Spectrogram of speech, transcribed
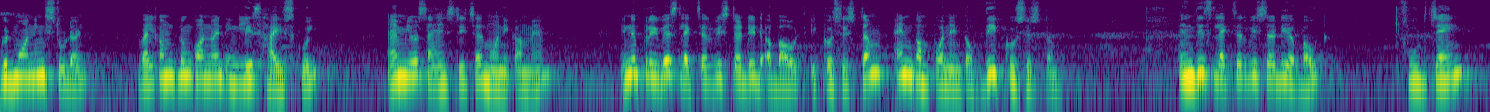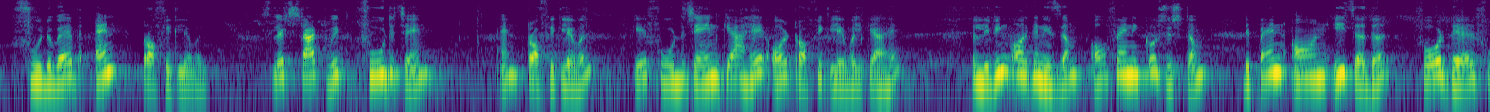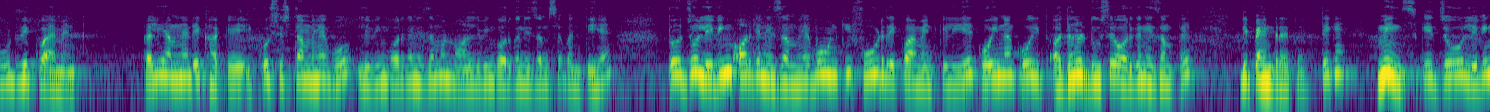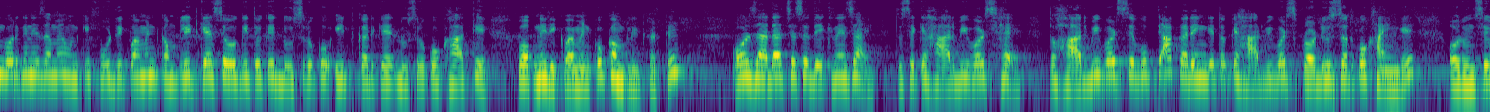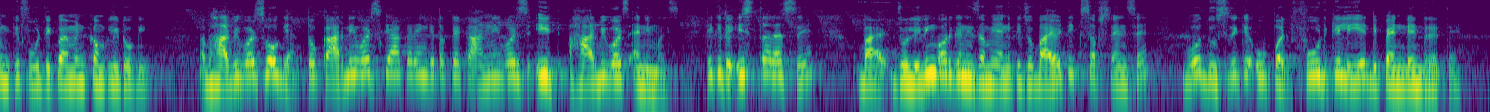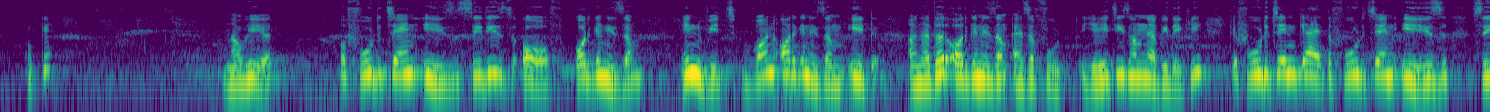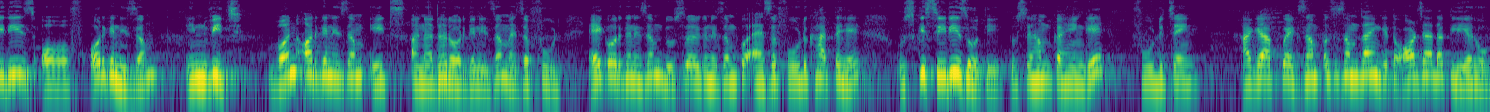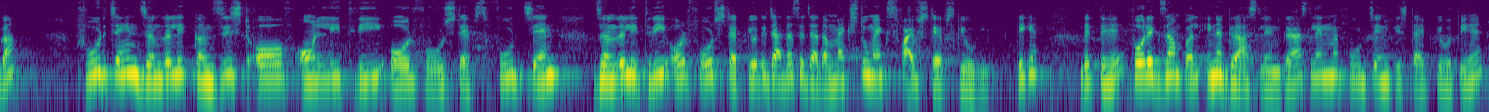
Good morning student welcome to convent English high school I am your science teacher Monika ma'am in a previous lecture we studied about ecosystem and component of the ecosystem in this lecture we study about food chain food web and trophic level let start with food chain and trophic level के food chain क्या है और trophic level क्या है? Living organism of an ecosystem depend on each other for their food requirement कल ही हमने देखा कि इकोसिस्टम है वो लिविंग ऑर्गेनिज्म और नॉन लिविंग ऑर्गेनिज्म से बनती है। तो जो लिविंग ऑर्गेनिज्म है वो उनकी फ़ूड रिक्वायरमेंट के लिए कोई ना कोई अदर दूसरे ऑर्गेनिज्म पे डिपेंड रहते हैं, ठीक है? मीन्स कि जो लिविंग ऑर्गेनिज्म है उनकी फ़ूड रिक्वायरमेंट कंप्लीट कैसे होगी? तो कि दूसरों को ईट करके, दूसरों को खा के वो अपनी रिक्वायरमेंट को कंप्लीट करते और ज़्यादा अच्छे से देखने जाए तो जैसे कि हार्बीवर्ड्स है तो हार्बीवर्ड्स से वो क्या करेंगे? तो कि हार्बीवर्ड्स प्रोड्यूसर को खाएँगे और उनसे उनकी फ़ूड रिक्वायरमेंट कंप्लीट होगी। अब हार्बीवर्ड्स हो गया तो कार्निवर्ड्स क्या करेंगे? तो क्या कार्निवर्ड्स ईट हार्बीवर्ड्स एनिमल्स। ठीक है तो इस तरह से जो लिविंग ऑर्गेनिज्म, यानी कि जो बायोटिक सब्सटेंस है, वो दूसरे के ऊपर, फ़ूड के लिए डिपेंडेंट रहते हैं। Okay? Now here food chain is series of organism in which one organism eat another organism as a food यही चीज़ हमने अभी देखी कि फ़ूड चेन क्या है? तो food chain is series of organism in which one organism eats another organism as a food एक ऑर्गेनिज्म दूसरे ऑर्गेनिज्म को एज अ फ़ूड खाते हैं, उसकी सीरीज़ होती है उसे हम कहेंगे फ़ूड चेन आगे आपको एग्ज़ाम्पल से समझाएँगे तो और ज़्यादा क्लियर होगा। Food chain generally consist of only three और four steps food chain generally three और फोर स्टेप की होती ज़्यादा से ज़्यादा max to max five steps की होगी। ठीक है? देखते हैं। For example in a grassland grassland में फ़ूड चेन किस टाइप की होती है?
